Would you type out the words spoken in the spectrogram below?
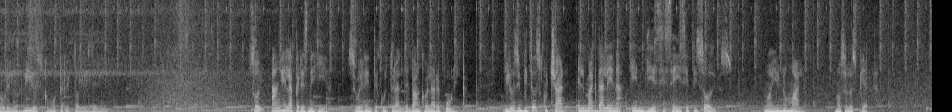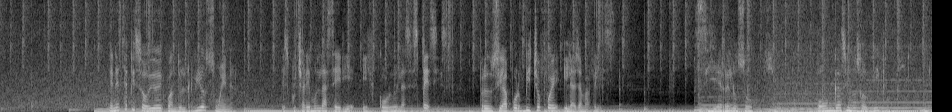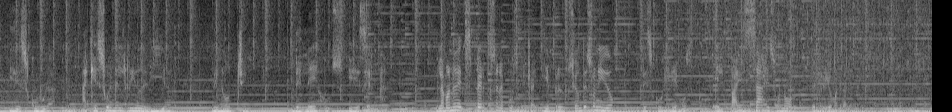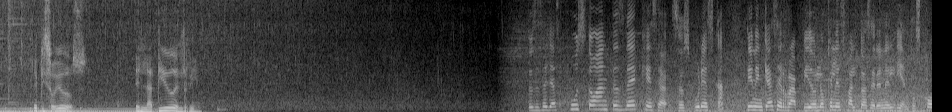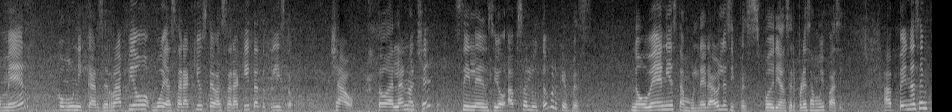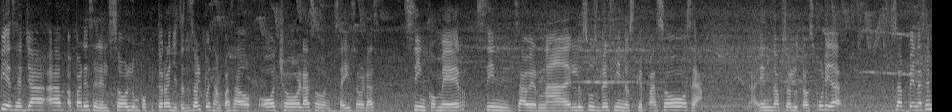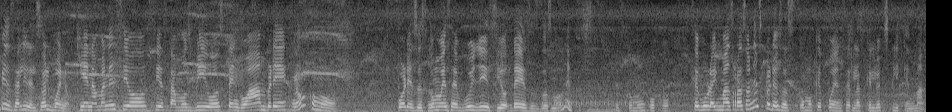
sobre los ríos como territorios de vida. Soy Ángela Pérez Mejía, su gerente cultural del Banco de la República, y los invito a escuchar El Magdalena en 16 episodios. No hay uno malo, no se los pierdan. En este episodio de Cuando el río suena, escucharemos la serie El coro de las especies, producida por Bicho Fue y La Llama Feliz. Cierre los ojos, póngase unos audífonos y descubra a qué suena el río de día, de noche, de lejos y de cerca. De la mano de expertos en acústica y en producción de sonido, descubriremos el paisaje sonoro del río Magdalena. Episodio 2. El latido del río. Entonces ellas justo antes de que se, oscurezca tienen que hacer rápido lo que les faltó hacer en el día. Entonces comer, comunicarse rápido, voy a estar aquí, usted va a estar aquí, ta, listo. Chao. Toda la noche silencio absoluto porque pues no ven y están vulnerables y pues podrían ser presa muy fácil. Apenas empiece ya a aparecer el sol, un poquito de rayitos de sol, pues han pasado ocho horas o seis horas sin comer, sin saber nada de sus vecinos, qué pasó, o sea, en absoluta oscuridad. O sea, apenas empieza a salir el sol, bueno, ¿quién amaneció? Si estamos vivos, tengo hambre, ¿no? Como, por eso es como ese bullicio de esos dos momentos. Es como un poco, seguro hay más razones, pero esas como que pueden ser las que lo expliquen más.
